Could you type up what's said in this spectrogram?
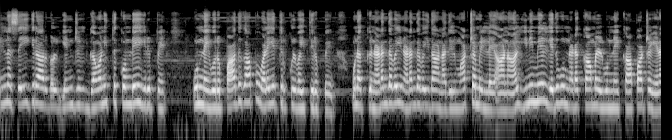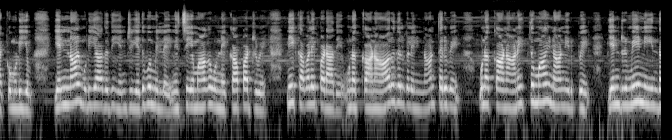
என்ன செய்கிறார்கள் என்று கவனித்து கொண்டே இருப்பேன். உன்னை ஒரு பாதுகாப்பு வளையத்திற்குள் வைத்திருப்பேன். உனக்கு நடந்தவை நடந்தவைதான் அதில் மாற்றமில்லை. ஆனால் இனிமேல் எதுவும் நடக்காமல் உன்னை காப்பாற்ற எனக்கு முடியும். என்னால் முடியாதது என்று எதுவும் இல்லை. நிச்சயமாக உன்னை காப்பாற்றுவேன். நீ கவலைப்படாதே. உனக்கான ஆறுதல்களை நான் தருவேன். உனக்கான அனைத்துமாய் நான் இருப்பேன். என்றுமே நீ இந்த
